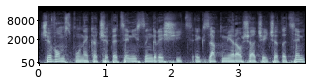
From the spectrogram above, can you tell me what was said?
ce vom spune? Că cetățenii sunt greșiți exact cum erau și acei cetățeni?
